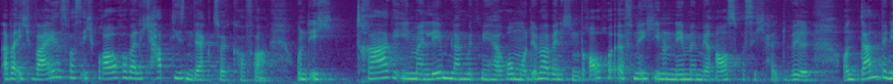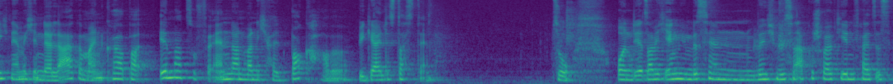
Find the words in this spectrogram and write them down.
Aber ich weiß, was ich brauche, weil ich habe diesen Werkzeugkoffer. Und ich trage ihn mein Leben lang mit mir herum. Und immer, wenn ich ihn brauche, öffne ich ihn und nehme mir raus, was ich halt will. Und dann bin ich nämlich in der Lage, meinen Körper immer zu verändern, wann ich halt Bock habe. Wie geil ist das denn? So, und jetzt habe ich irgendwie ein bisschen, bin ich ein bisschen abgeschweift. Jedenfalls ist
